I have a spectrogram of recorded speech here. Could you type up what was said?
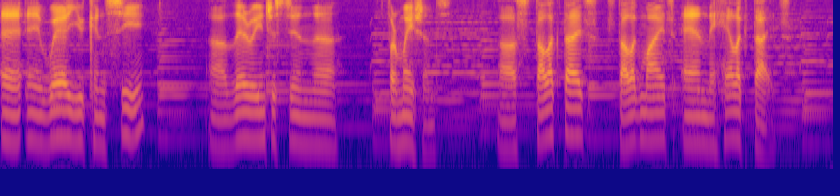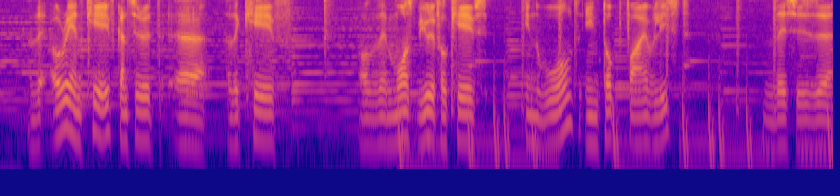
and, and where you can see uh, very interesting uh, formations uh, stalactites, stalagmites and helictites. The Orient Cave considered uh, the cave of the most beautiful caves in the world in top 5 list. This is a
